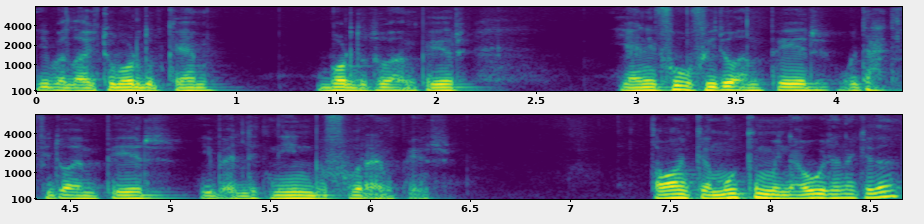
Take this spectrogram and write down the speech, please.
يبقى ال I 2 برضو بكام؟ برضو 2 امبير يعني فوق في 2 أمبير وتحت في 2 أمبير يبقى الاثنين ب 4 أمبير. طبعا كان ممكن من أول هنا كده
